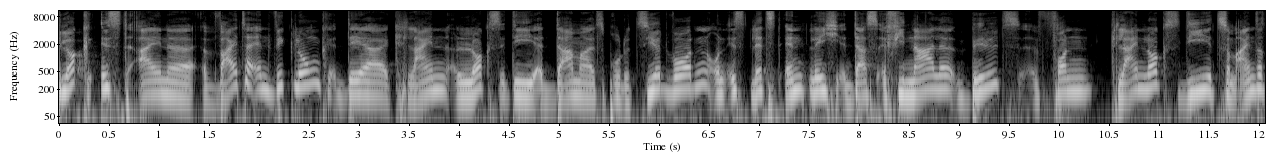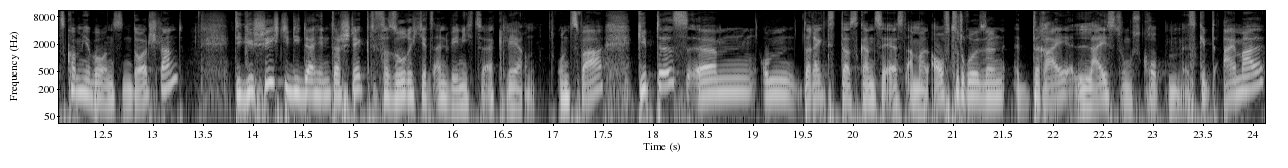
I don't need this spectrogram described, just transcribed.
Die Lok ist eine Weiterentwicklung der kleinen Loks, die damals produziert wurden und ist letztendlich das finale Bild von Kleinloks, die zum Einsatz kommen hier bei uns in Deutschland. Die Geschichte, die dahinter steckt, versuche ich jetzt ein wenig zu erklären. Und zwar gibt es, ähm, um direkt das Ganze erst einmal aufzudröseln, drei Leistungsgruppen. Es gibt einmal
